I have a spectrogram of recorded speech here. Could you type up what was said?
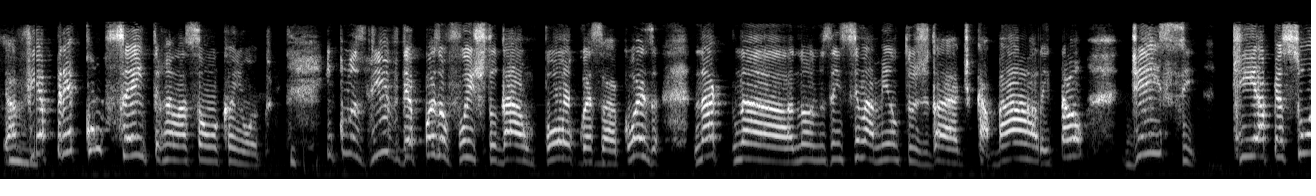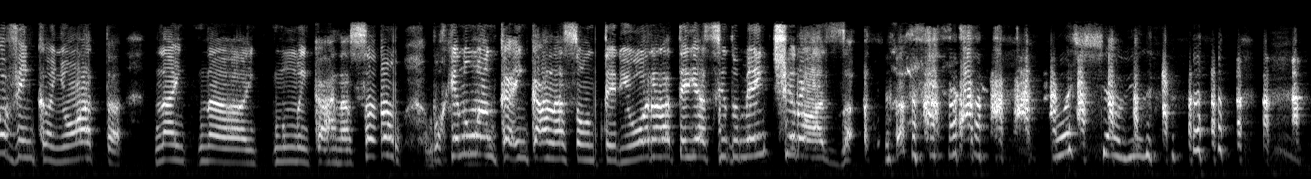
Sim. Havia preconceito em relação ao canhoto. Inclusive, depois eu fui estudar um pouco essa coisa, na, na, nos ensinamentos da, de cabala e tal, disse que a pessoa vem canhota na, na, numa encarnação, porque numa encarnação anterior ela teria sido mentirosa. Poxa vida!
